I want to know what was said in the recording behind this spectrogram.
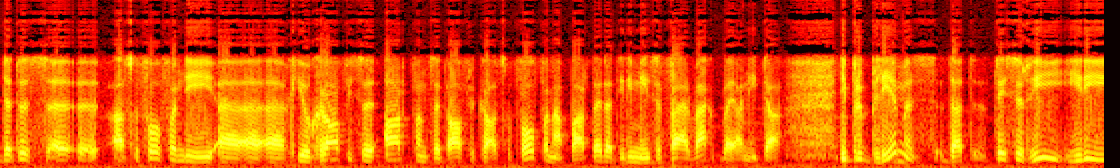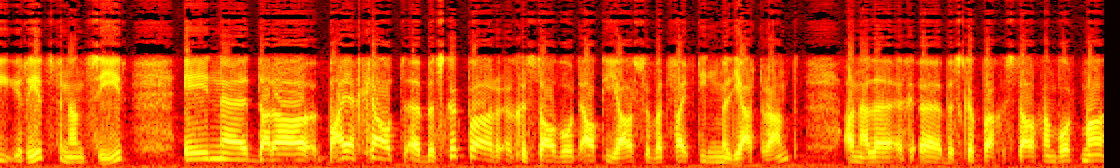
dit is uh, uh, as gevolg van die uh, uh, uh, geografiese aard van Suid-Afrika as gevolg van apartheid dat hierdie mense ver weg bly Anita. Die probleem is dat tesorie hierdie reeds finansier en uh, dat daar baie geld uh, beskikbaar gestel word elke jaar so wat 15 miljard rand aan hulle uh, beskikbaar gestel gaan word maar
